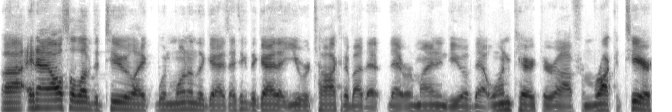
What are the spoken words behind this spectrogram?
Uh, and I also loved it too, like when one of the guys, I think the guy that you were talking about that that reminded you of that one character uh, from Rocketeer,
